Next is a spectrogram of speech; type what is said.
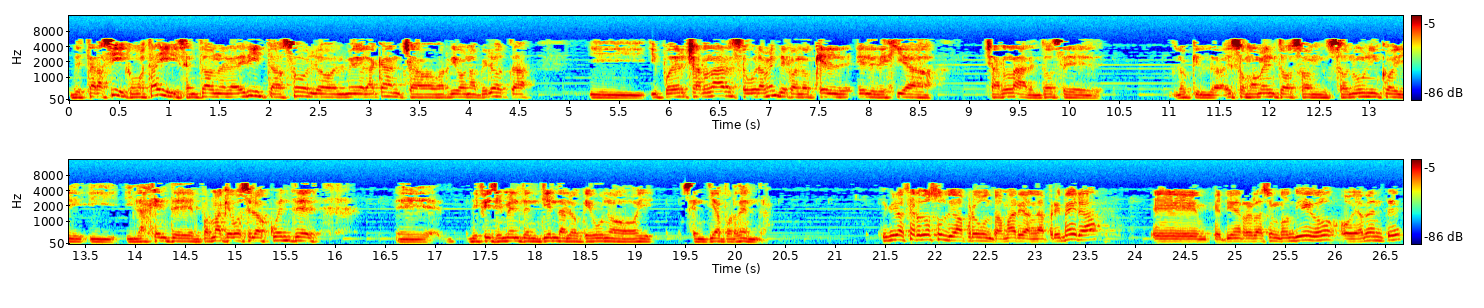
de estar así, como está ahí, sentado en una heladerita, solo en el medio de la cancha, o arriba de una pelota y, y poder charlar seguramente con lo que él, él elegía charlar, entonces lo que esos momentos son son únicos y, y- y la gente por más que vos se los cuentes eh, difícilmente entienda lo que uno hoy sentía por dentro. Te quiero hacer dos últimas preguntas, Marian. La primera, eh, que tiene relación con Diego, obviamente.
